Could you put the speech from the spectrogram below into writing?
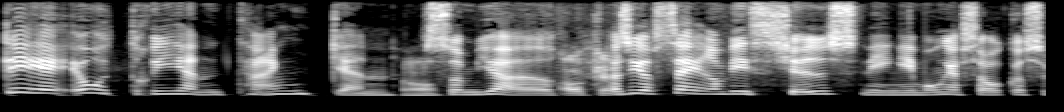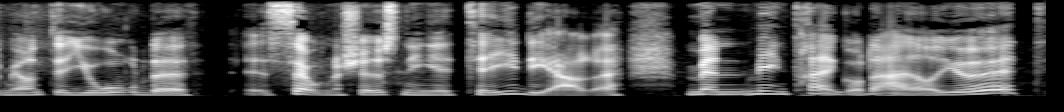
det är återigen tanken Ja. som gör... Okej. Alltså jag ser en viss tjusning i många saker som jag inte gjorde eh, såg någon tjusning i tidigare. Men min trädgård är ju ett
